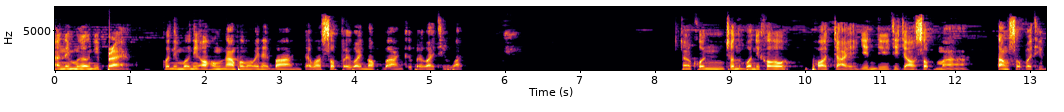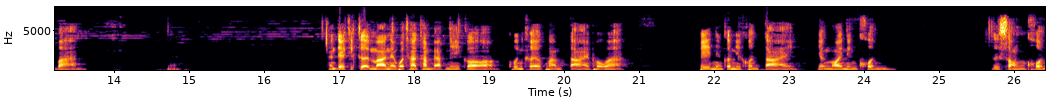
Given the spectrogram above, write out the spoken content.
อันในเมืองนี่แปลก คนในเมืองนี่เอาห้องน้ำพอมาไว้ในบ้าน แต่ว่าศพไปไว้นอกบ้านคือไปไว้ที่วัดคนชนบทนี่เขาพอใจยินดีที่จะเอาศพมา ตั้งศพไว้ที่บ้านนั้นเด็กที่เกิดมาในวัฒนธรรมแบบนี้ก็คุ้นเคยกับความตาย เพราะว่าปีหนึ่งก็มีคนตายอย่างน้อยหนึ่งคน หรือสองคน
